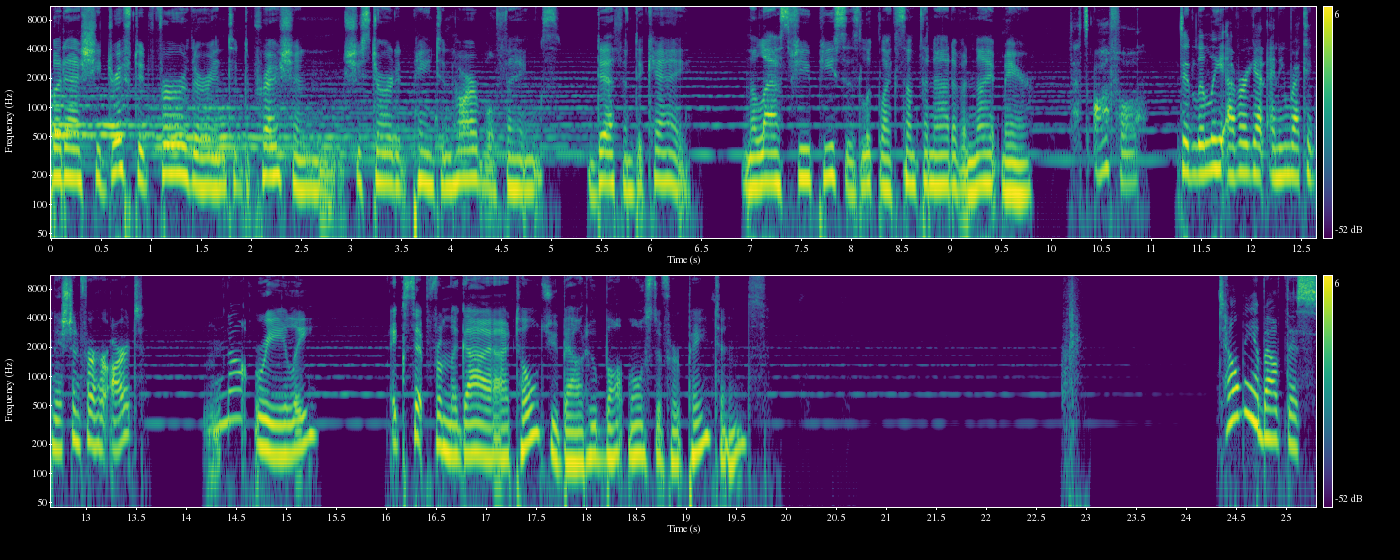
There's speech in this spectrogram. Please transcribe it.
But as she drifted further into depression, she started painting horrible things death and decay. And the last few pieces look like something out of a nightmare. That's awful. Did Lily ever get any recognition for her art? Not really. Except from the guy I told you about who bought most of her paintings. Tell me about this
